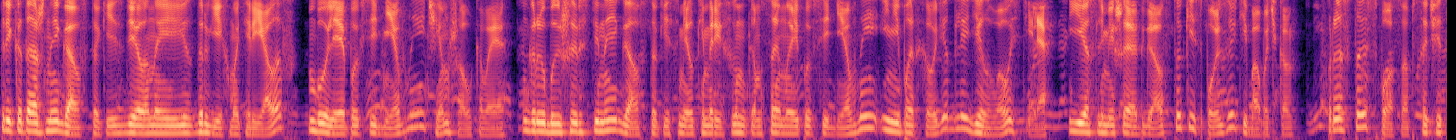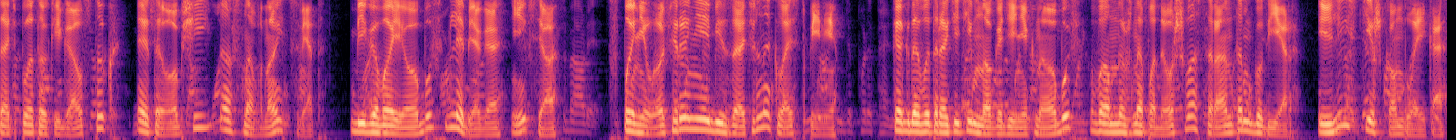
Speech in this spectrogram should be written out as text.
Трикотажные галстуки, сделанные из других материалов, более повседневные, чем шелковые. Грубые шерстяные галстуки с мелким рисунком самые повседневные и не подходят для делового стиля. Если мешает галстук, используйте бабочку. Простой способ сочетать платок и галстук – это общий основной цвет. Беговая обувь для бега, и все. В панилоферы не обязательно класть пени. Когда вы тратите много денег на обувь, вам нужна подошва с рантом Гудьер или стежком Блейка.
